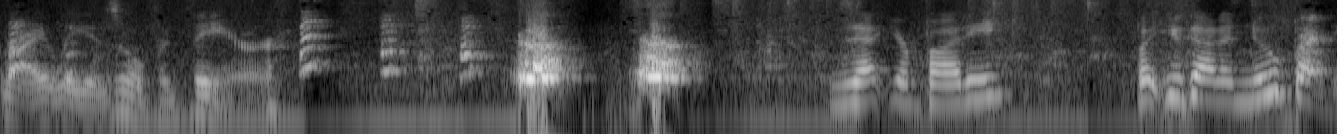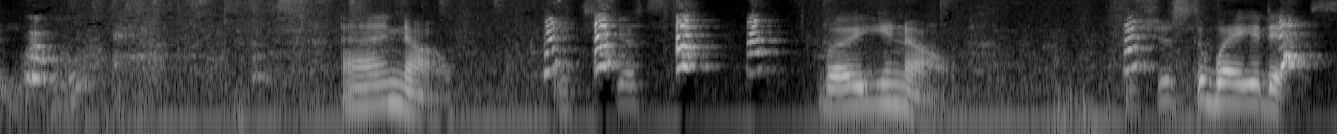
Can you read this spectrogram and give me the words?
Rylee is over there. Is that your buddy? But you got a new buddy. I know. It's just, well, you know. It's just the way it is.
